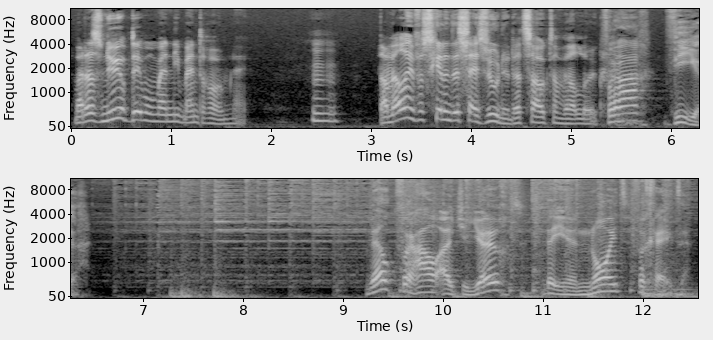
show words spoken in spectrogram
Maar dat is nu op dit moment niet mijn droom, nee. Mhm. Dan wel in verschillende seizoenen, dat zou ik dan wel leuk vinden. Vraag 4. Welk verhaal uit je jeugd ben je nooit vergeten?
